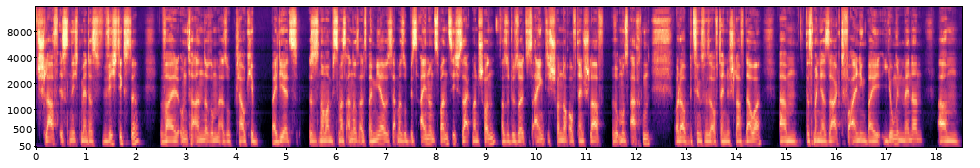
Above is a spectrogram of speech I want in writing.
Schlaf ist nicht mehr das Wichtigste, weil unter anderem, also klar, okay, bei dir jetzt ist es nochmal ein bisschen was anderes als bei mir, aber ich sag mal so bis 21 sagt man schon, also du solltest eigentlich schon noch auf deinen Schlafrhythmus achten oder beziehungsweise auf deine Schlafdauer, ähm, dass man ja sagt, vor allen Dingen bei jungen Männern, ähm,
